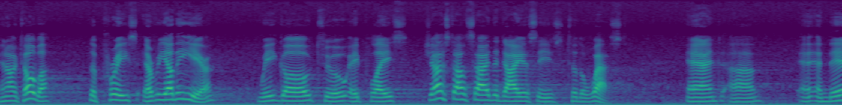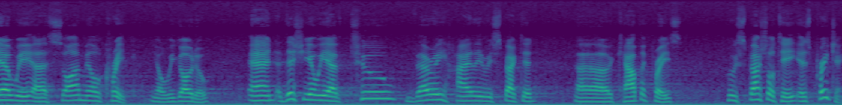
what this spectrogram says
in October, the priests, every other year, we go to a place just outside the diocese to the west. And, um, and, and, there we, uh, Sawmill Creek, you know, we go to. And this year we have two very highly respected uh, Catholic priests whose specialty is preaching.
